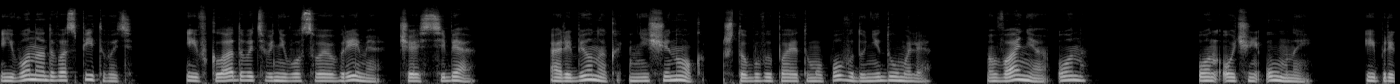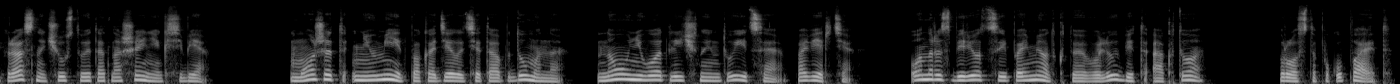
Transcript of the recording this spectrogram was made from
Его надо воспитывать и вкладывать в него свое время, часть себя. А ребенок не щенок, чтобы вы по этому поводу не думали. Ваня, он... Он очень умный и прекрасно чувствует отношение к себе. Может, не умеет пока делать это обдуманно, но у него отличная интуиция, поверьте. Он разберется и поймет, кто его любит, а кто просто покупает.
